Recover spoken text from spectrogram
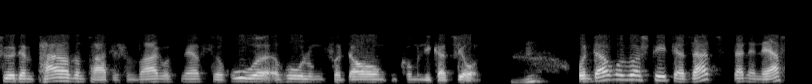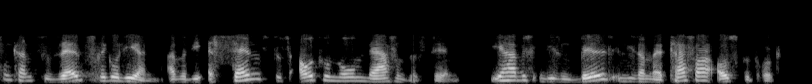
für den parasympathischen Vagusnerv, für Ruhe, Erholung, Verdauung und Kommunikation. Mhm. Und darüber steht der Satz, deine Nerven kannst du selbst regulieren. Also die Essenz des autonomen Nervensystems die habe ich in diesem Bild, in dieser Metapher ausgedrückt.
